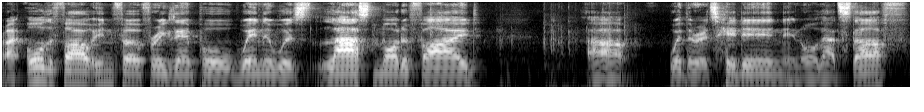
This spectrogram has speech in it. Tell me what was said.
Right all the file info for example when it was last modified uh, whether it's hidden and all that stuff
